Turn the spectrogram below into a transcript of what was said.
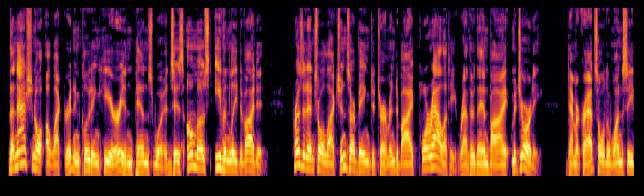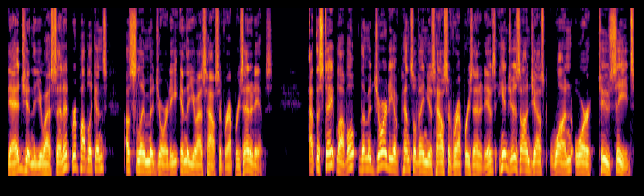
The national electorate, including here in Penn's Woods, is almost evenly divided. Presidential elections are being determined by plurality rather than by majority. Democrats hold a one seat edge in the U.S. Senate, Republicans a slim majority in the U.S. House of Representatives. At the state level, the majority of Pennsylvania's House of Representatives hinges on just one or two seats,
